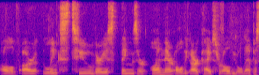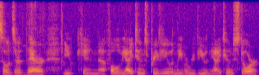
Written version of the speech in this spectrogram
All of our links to various things are on there. All the archives for all the old episodes are there. You can uh, follow the iTunes preview and leave a review in the iTunes store.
